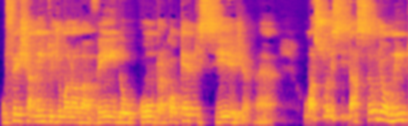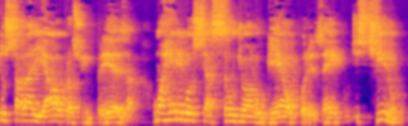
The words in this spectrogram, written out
o fechamento de uma nova venda ou compra, qualquer que seja. Né? Uma solicitação de aumento salarial para sua empresa, uma renegociação de um aluguel, por exemplo, destino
